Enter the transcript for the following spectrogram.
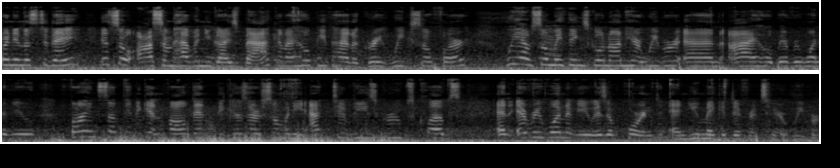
Joining us today. It's so awesome having you guys back, and I hope you've had a great week so far. We have so many things going on here at Weber, and I hope every one of you finds something to get involved in because there are so many activities, groups, clubs, and every one of you is important, and you make a difference here at Weber.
